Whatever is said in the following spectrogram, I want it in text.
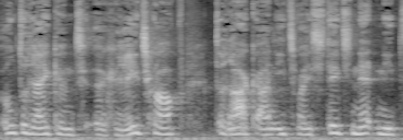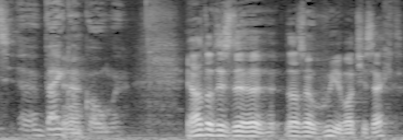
ontoereikend uh, gereedschap te raken aan iets waar je steeds net niet uh, bij kan komen. Ja, dat is, de, dat is een goede wat je zegt.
